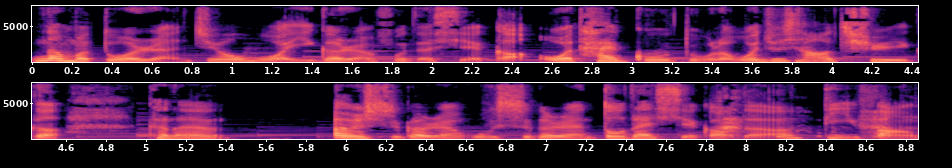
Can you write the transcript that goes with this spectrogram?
那么多人，只有我一个人负责写稿，我太孤独了。我就想要去一个可能二十个人、五十个人都在写稿的地方，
